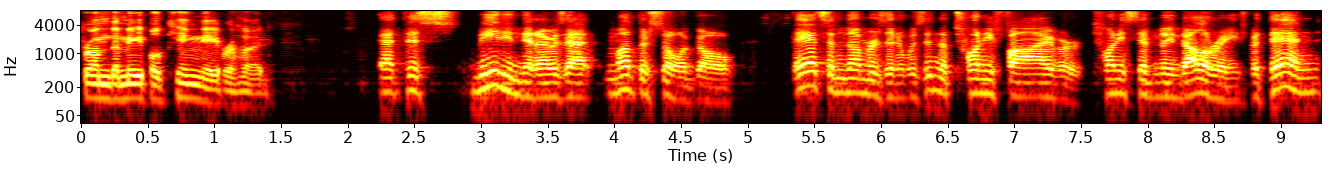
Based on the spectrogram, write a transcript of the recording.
from the Maple King neighborhood. At this meeting that I was at a month or so ago, they had some numbers and it was in the twenty-five or twenty-seven million dollar range, but then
